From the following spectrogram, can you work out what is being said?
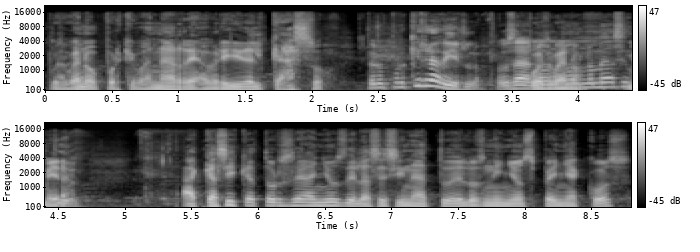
Pues bueno, porque van a reabrir el caso. Pero ¿por qué reabrirlo? O sea, Pues no, bueno, no- no me da sentido. mira, a casi 14 años del asesinato de los niños Peñacos,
